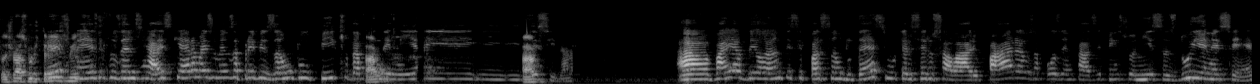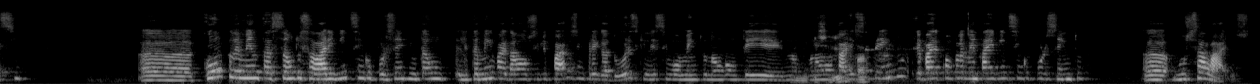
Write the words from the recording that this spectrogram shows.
Pelos próximos três, três meses, 200 reais, que era mais ou menos a previsão do pico da tá pandemia bom. e, e tá. descida. Ah, vai haver a antecipação do 13º salário para os aposentados e pensionistas do INSS, Uh, complementação do salário em 25%, então ele também vai dar um auxílio para os empregadores que nesse momento não vão ter, não, não vão estar recebendo, ele vai complementar em 25% uh, os salários.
